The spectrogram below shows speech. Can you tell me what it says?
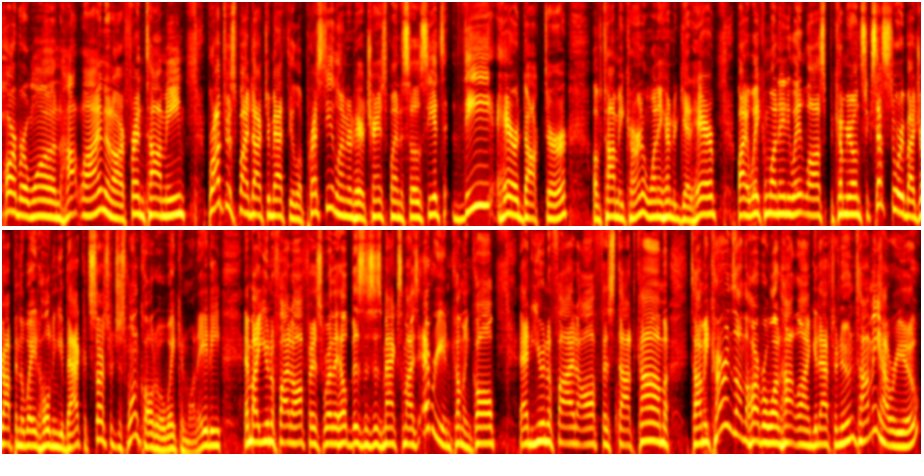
Harbor One hotline. And our friend Tommy, brought to us by Dr. Matthew Lopresti, Leonard Hair Transplant Associates, the hair doctor of Tommy Curran at 1 800 Get Hair. By Awaken 180 Weight Loss, become your own success story by dropping the weight holding you back. It starts with just one call to Awaken 180. And by Unified Office, where they help businesses maximize every incoming call at unifiedoffice.com. Tommy Curran's on the Harbor One hotline. Good afternoon, Tommy. How are you?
